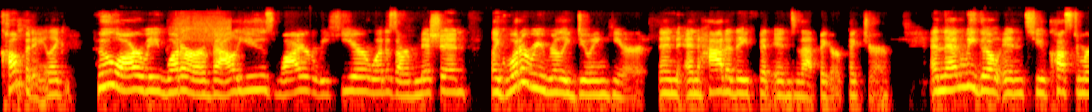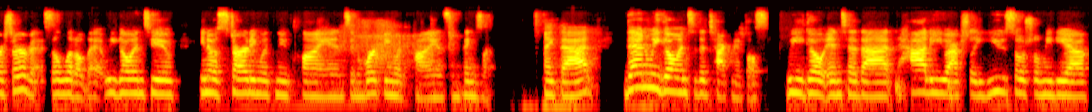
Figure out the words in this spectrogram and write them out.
company like who are we what are our values why are we here what is our mission like what are we really doing here and and how do they fit into that bigger picture and then we go into customer service a little bit we go into you know starting with new clients and working with clients and things like like that. Then we go into the technicals. We go into that. How do you actually use social media?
